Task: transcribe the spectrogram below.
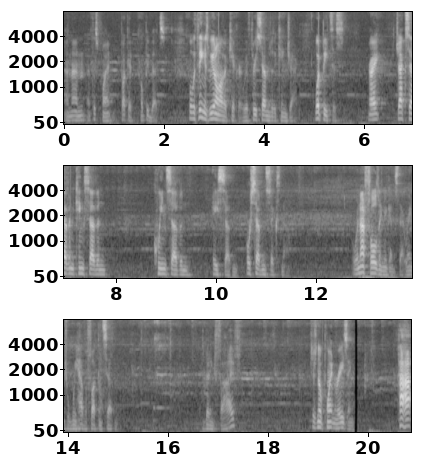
And then at this point, bucket, hope he bets. Well, the thing is, we don't have a kicker. We have three sevens with a king jack. What beats us, right? Jack seven, king seven, queen seven, ace seven, or seven six now. We're not folding against that range when we have a fucking seven. He's betting five. There's no point in raising. Haha.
